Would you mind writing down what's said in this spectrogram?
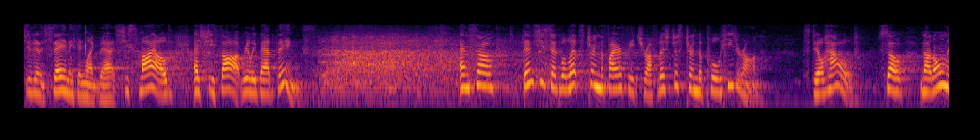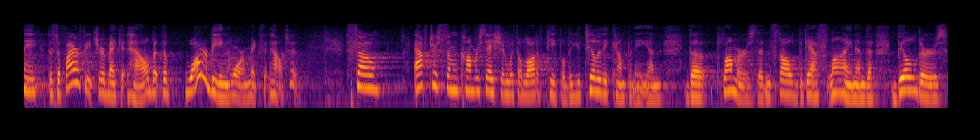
She didn't say anything like that. She smiled as she thought really bad things and so then she said well let's turn the fire feature off. Let's just turn the pool heater on. Still howled. So not only does the fire feature make it howl but the water being warm makes it howl too. So after some conversation with a lot of people the utility company and the plumbers that installed the gas line and the builders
